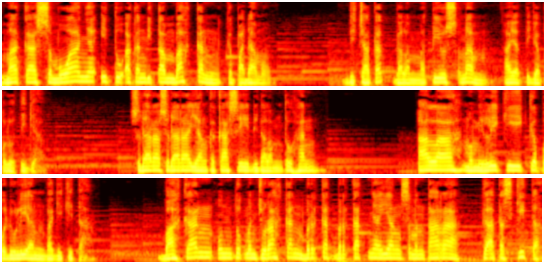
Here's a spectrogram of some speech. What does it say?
maka semuanya itu akan ditambahkan kepadamu." Dicatat dalam Matius 6 ayat 33. Saudara-saudara yang kekasih di dalam Tuhan, Allah memiliki kepedulian bagi kita. Bahkan untuk mencurahkan berkat-berkatnya yang sementara ke atas kita.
